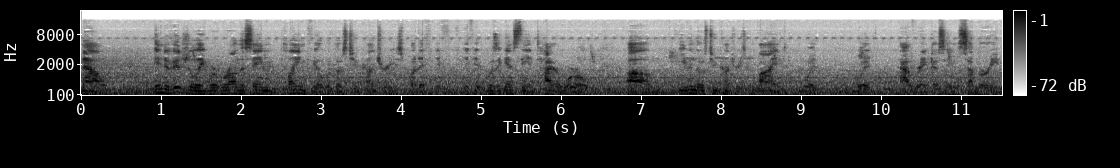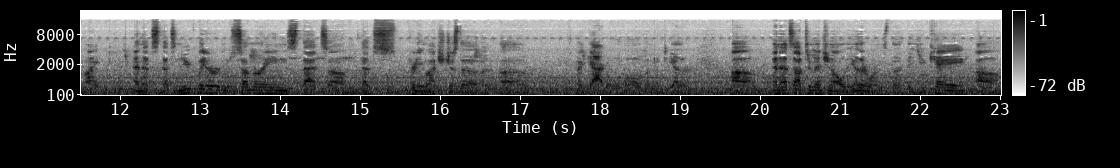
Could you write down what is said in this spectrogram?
Now, individually, we're, we're on the same playing field with those two countries, but if, if, if it was against the entire world, um, even those two countries combined would would outrank us in submarine might, and that's that's nuclear submarines. That's um, that's pretty much just a, a, a gaggle together. Um, and that's not to mention all the other ones, the, the UK, um,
